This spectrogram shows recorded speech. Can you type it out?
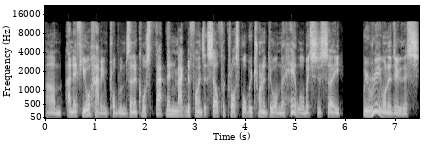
Um, and if you're having problems, then of course that then magnifies itself across what we're trying to do on the Hill, which is say, we really want to do this,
